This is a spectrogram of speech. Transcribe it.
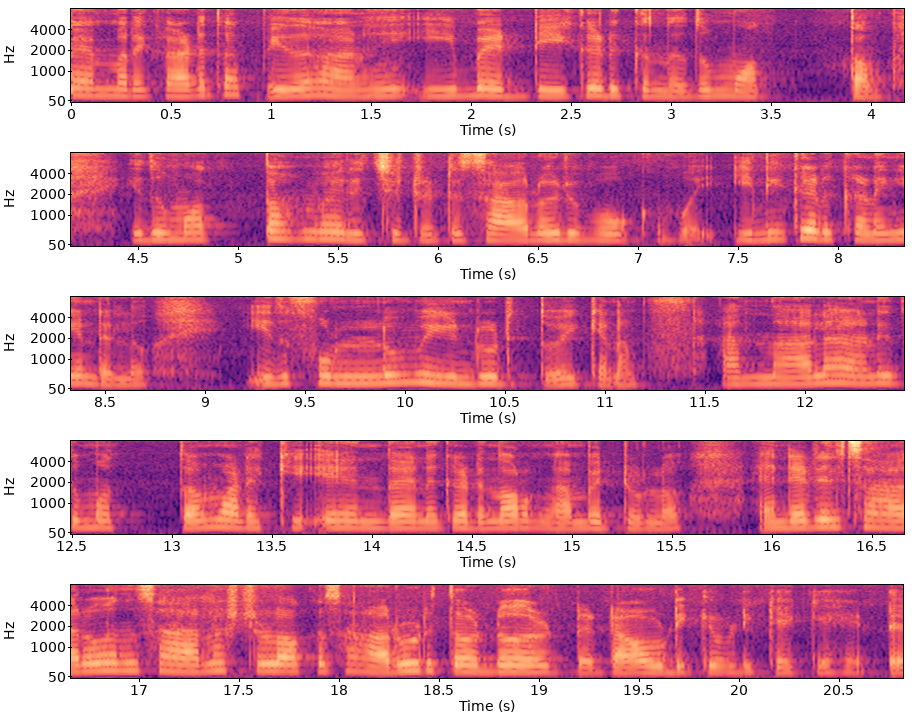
മെമ്മറി കാർഡ് തപ്പിയതാണ് ഈ ബെഡിലേക്ക് എടുക്കുന്നത് മൊത്തം. ഇത് മൊത്തം വലിച്ചിട്ടിട്ട് സാർ ഒരു പോക്ക് പോയി. ഇനി കിടക്കണമെങ്കിൽ ഉണ്ടല്ലോ ഇത് ഫുള്ളും വീണ്ടും എടുത്തു വയ്ക്കണം എന്നാലാണ് ഇത് മൊത്തം മടക്കി എന്താണ് കിടന്നുറങ്ങാൻ പറ്റുള്ളൂ. എന്റെ ഇടയിൽ സാറ് വന്ന് സാറിന് ഇഷ്ടമുള്ളതൊക്കെ സാറും എടുത്തോണ്ട് പോയിട്ട് കേട്ടോ അവിടേക്ക് ഇവിടേക്കൊക്കെ ആയിട്ട്.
